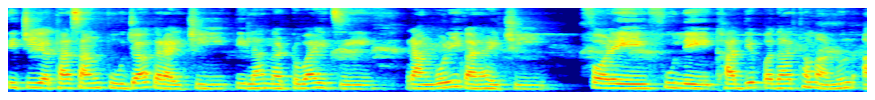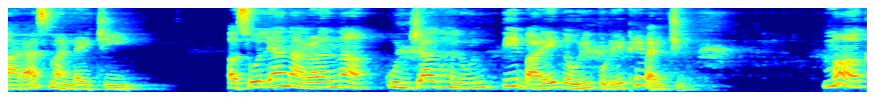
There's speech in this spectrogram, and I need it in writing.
तिची यथासांग पूजा करायची तिला नटवायचे रांगोळी काढायची फळे फुले खाद्यपदार्थ मांडून आरास मांडायची. असोल्या नारळांना कुंचा घालून ती बाळे गौरी पुढे ठेवायची. मग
